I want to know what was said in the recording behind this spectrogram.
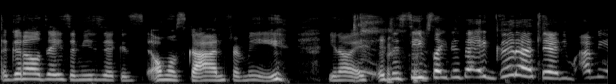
the good old days of music is almost gone for me. You know, it, it just seems like there's that good out there anymore. I mean,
